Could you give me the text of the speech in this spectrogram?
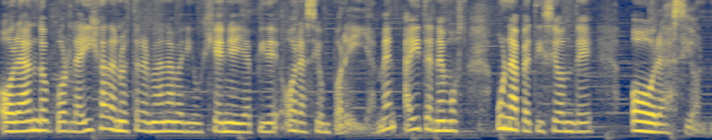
orando por la hija de nuestra hermana María Eugenia. Ella pide oración por ella. Amén. Ahí tenemos una petición de oración.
